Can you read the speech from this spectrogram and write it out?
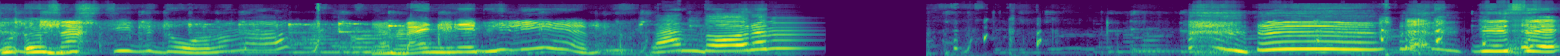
Bu Özgüç TV doğru mu? Ya ben ne bileyim. Ben doğru mu? Neyse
